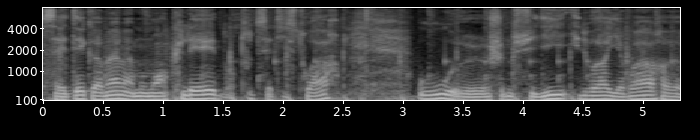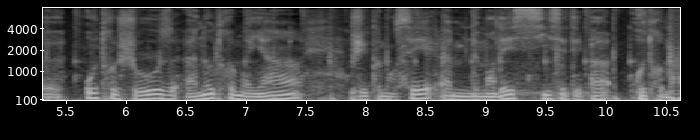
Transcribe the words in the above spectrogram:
Ça a été quand même un moment clé dans toute cette histoire où euh, je me suis dit, il doit y avoir euh, autre chose, un autre moyen. J'ai commencé à me demander si c'était pas autrement.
